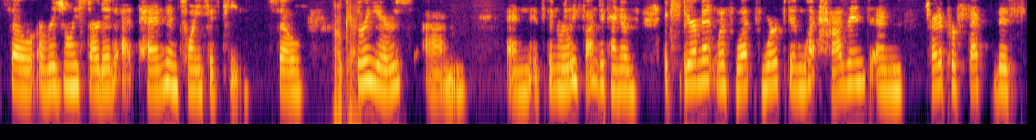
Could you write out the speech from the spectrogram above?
So originally started at penn in 2015 so okay. three years um, and it's been really fun to kind of experiment with what's worked and what hasn't and try to perfect this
